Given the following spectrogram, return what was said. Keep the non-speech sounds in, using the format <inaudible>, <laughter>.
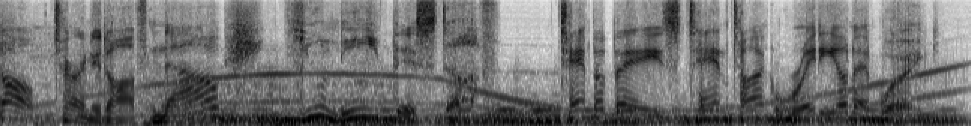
Don't turn it off now. You need this stuff. Tampa Bay's Tan Talk Radio Network.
